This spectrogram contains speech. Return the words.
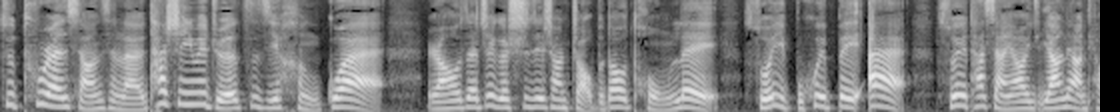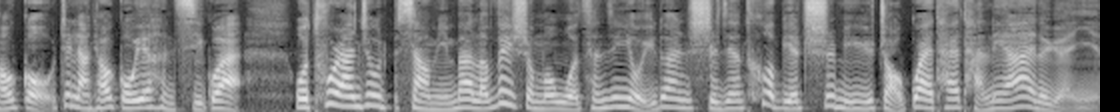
就突然想起来，他是因为觉得自己很怪。然后在这个世界上找不到同类，所以不会被爱，所以他想要养两条狗。这两条狗也很奇怪。我突然就想明白了，为什么我曾经有一段时间特别痴迷于找怪胎谈恋爱的原因，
